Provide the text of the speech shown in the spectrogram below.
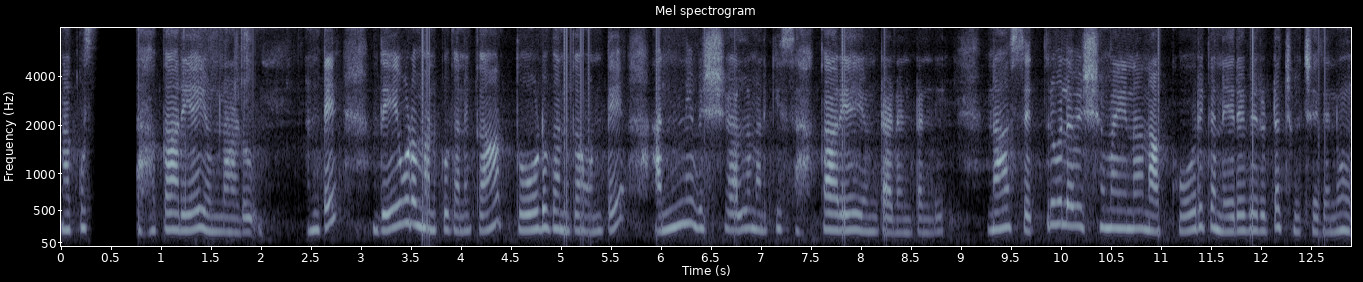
నాకు సహకారి అయి ఉన్నాడు. అంటే దేవుడు మనకు గనక తోడు గనక ఉంటే అన్ని విషయాల్లో మనకి సహకారి అయి ఉంటాడంటండి. నా శత్రువుల విషయమైన నా కోరిక నెరవేరుట చూచేదను.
